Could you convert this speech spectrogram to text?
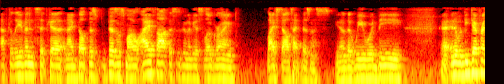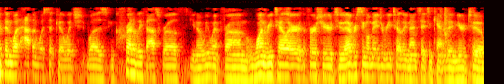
after leaving Sitka and I built this business model, I thought this was going to be a slow growing lifestyle type business. You know, that we would be, uh, and it would be different than what happened with Sitka, which was incredibly fast growth. You know, we went from one retailer the first year to every single major retailer in the United States and Canada in year two.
